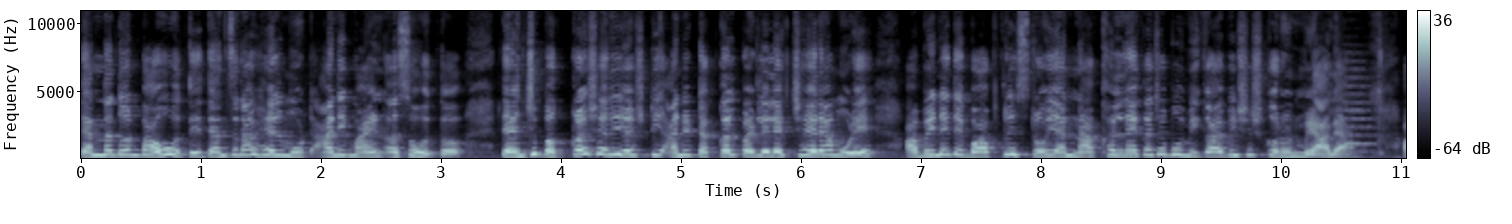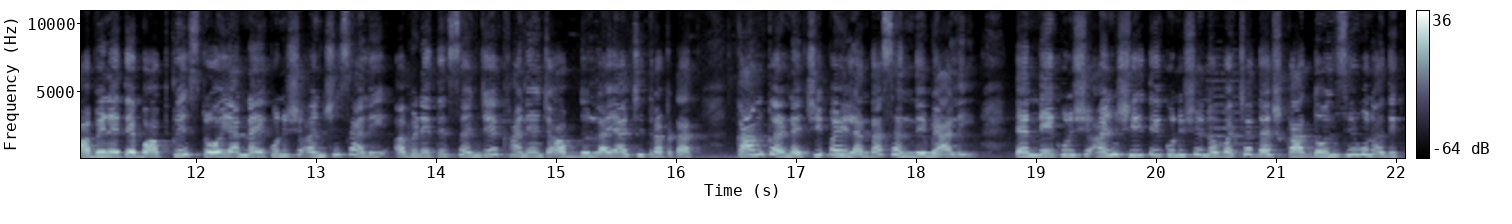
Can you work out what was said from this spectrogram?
त्यांना दोन भाऊ होते. त्यांचं नाव हेल्मुट आणि माइंड असं होतं. त्यांची बक्कळ शरीरयष्टी आणि टक्कल पडलेल्या चेहऱ्यामुळे अभिनेते बॉब क्रिस्टो यांना खलनायकाच्या भूमिका विशेष करून मिळाल्या. अभिनेते बॉब क्रिस्टो यांना एकोणीसशे ऐंशी साली अभिनेते संजय खान यांच्या अब्दुल्ला या चित्रपटात काम करण्याची पहिल्यांदा संधी मिळाली. त्यांनी एकोणीसशे ऐंशी ते एकोणीसशे नव्वदच्या दशकात दोनशेहून अधिक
